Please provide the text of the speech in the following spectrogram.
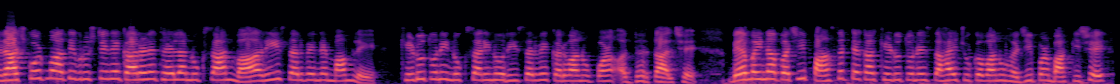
રાજકોટમાં અતિવૃષ્ટિને કારણે થયેલા નુકસાનમાં રીસર્વેને મામલે ખેડૂતોની નુકસાનીનો રીસર્વે કરવાનું પણ અધ્ધરતાલ છે. બે મહિના પછી પાસઠ ખેડૂતોને સહાય ચૂકવવાનું હજી પણ બાકી છે.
